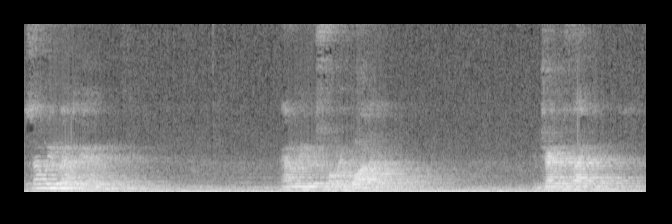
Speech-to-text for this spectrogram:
So we went in, and we were flowing water. We genuflected.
